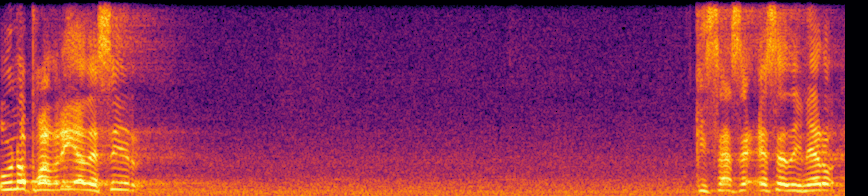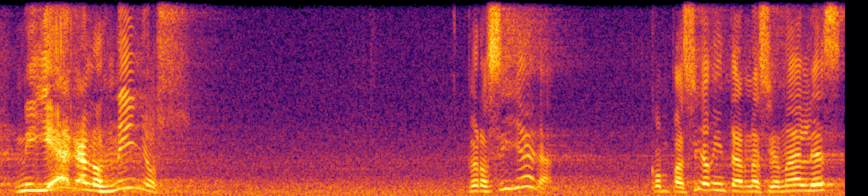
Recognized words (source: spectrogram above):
Uno podría decir, quizás ese dinero ni llega a los niños, pero sí llega. Compasión Internacional es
